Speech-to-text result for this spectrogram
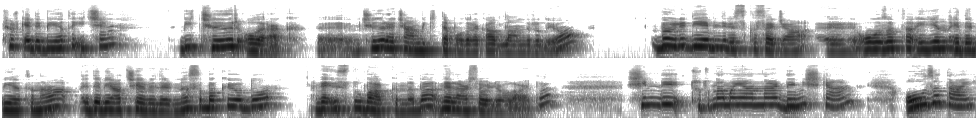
Türk edebiyatı için bir çığır olarak, e, çığır açan bir kitap olarak adlandırılıyor. Böyle diyebiliriz kısaca. E, Oğuz Atay'ın edebiyatına, edebiyat çevreleri nasıl bakıyordu ve üslubu hakkında da neler söylüyorlardı. Şimdi tutunamayanlar demişken Oğuz Atay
